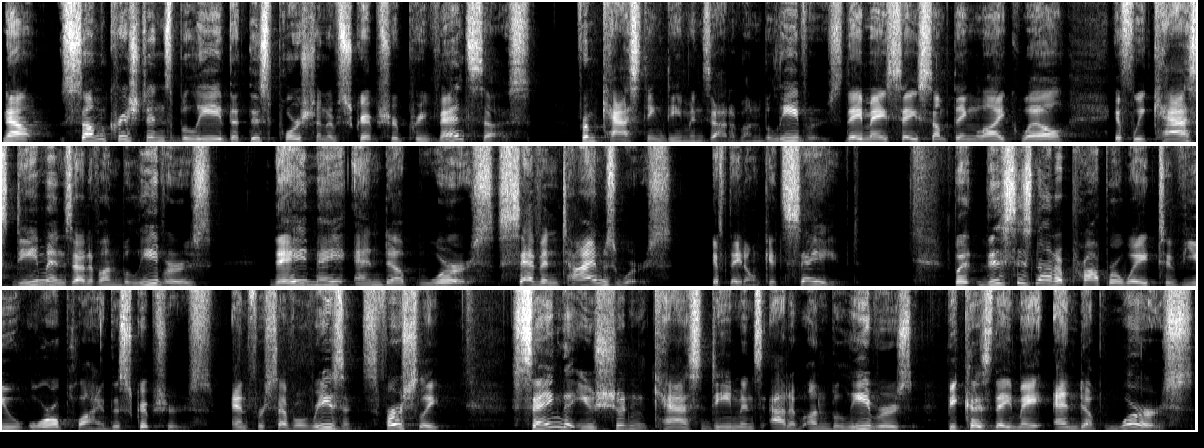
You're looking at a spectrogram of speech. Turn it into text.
Now, some Christians believe that this portion of Scripture prevents us from casting demons out of unbelievers. They may say something like, well, if we cast demons out of unbelievers, they may end up worse, seven times worse, if they don't get saved. But this is not a proper way to view or apply the scriptures, and for several reasons. Firstly, saying that you shouldn't cast demons out of unbelievers because they may end up worse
